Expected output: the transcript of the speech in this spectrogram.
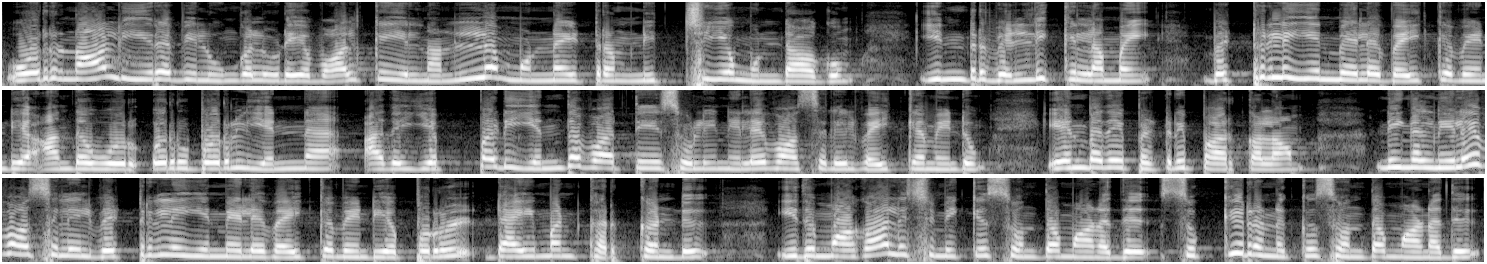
ஒரு நாள் இரவில் உங்களுடைய வாழ்க்கையில் நல்ல முன்னேற்றம் நிச்சயம் உண்டாகும். இன்று வெள்ளிக்கிழமை வெற்றிலையின் மேலே வைக்க வேண்டிய அந்த ஒரு ஒரு பொருள் என்ன? அதை எப்படி எந்த வார்த்தையை சொல்லி நிலைவாசலில் வைக்க வேண்டும் என்பதை பற்றி பார்க்கலாம். நீங்கள் நிலைவாசலில் வெற்றிலையின் மேலே வைக்க வேண்டிய பொருள் டைமண்ட் கற்கண்டு. இது மகாலட்சுமிக்கு சொந்தமானது சுக்கிரனுக்கு சொந்தமானது.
